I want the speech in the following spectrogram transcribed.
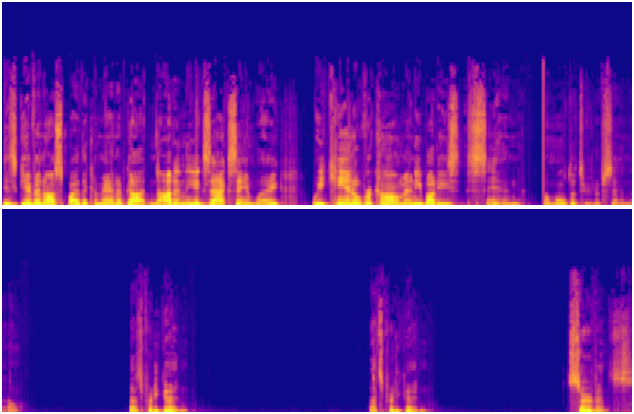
is given us by the command of God. Not in the exact same way. We can't overcome anybody's sin, a multitude of sin, though. That's pretty good. That's pretty good. Servants.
